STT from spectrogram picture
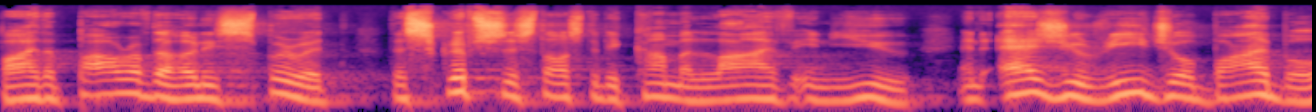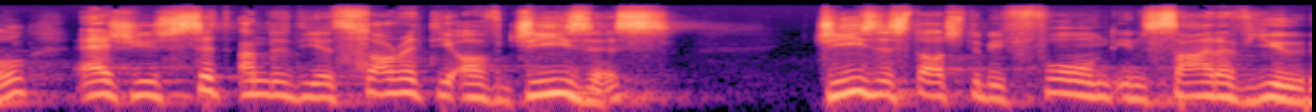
by the power of the Holy Spirit, the scripture starts to become alive in you. And as you read your Bible, as you sit under the authority of Jesus, Jesus starts to be formed inside of you.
